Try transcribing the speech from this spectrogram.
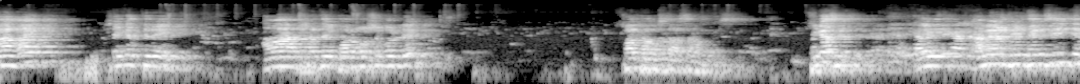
না হয়, সেক্ষেত্রে আমার সাথে পরামর্শ করলে সব ব্যবস্থা আছে আমার ঠিক আছে? আমি আর দেখেছি যে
